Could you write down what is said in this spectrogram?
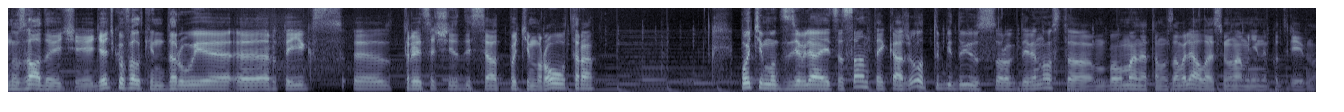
Ну, згадуючи, дядько Фелкін дарує е, RTX е, 3060, потім роутера. Потім от з'являється Санта і каже: от тобі даю 4090, бо в мене там завалялась, вона мені не потрібна.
